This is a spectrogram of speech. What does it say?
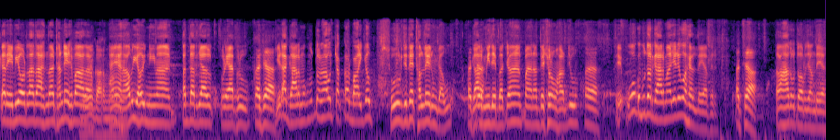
ਘਰੇ ਵੀ ਉੱਡਦਾ ਦੱਸ ਦਿੰਦਾ ਠੰਡੇ ਸੁਭਾਅ ਉਹ ਗਰਮ ਦਾ ਐ ਹੌਲੀ ਹੌਲੀ ਨੀਵਾ ਪੱਧਰ ਜਾ ਤੁਰਿਆ ਫਿਰੂ। ਅੱਛਾ। ਜਿਹੜਾ ਗਰਮ ਕਬੂਤਰ ਆ ਉਹ ਚੱਕਰ ਮਾਰੀ ਜਾਊ ਸੂਰਜ ਦੇ ਥੱਲੇ ਨੂੰ ਜਾਊ। ਗਰਮੀ ਦੇ ਬੱਚਾ ਪੈਣਾ ਦਿਸ਼ਣੋਂ ਹਟ ਜੂ ਹਾਂ, ਤੇ ਉਹ ਕਬੂਤਰ ਗਰਮ ਆ ਜਿਹੜੇ ਉਹ ਹਿਲਦੇ ਆ ਫਿਰ। ਅੱਛਾ। ਤਾਂ ਤੋਂ ਤੁਰ ਜਾਂਦੇ ਆ।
